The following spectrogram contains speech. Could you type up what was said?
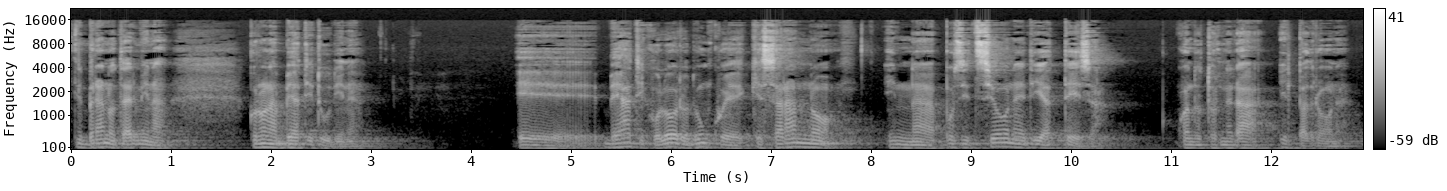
il brano termina con una beatitudine. E beati coloro dunque che saranno in posizione di attesa quando tornerà il padrone,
